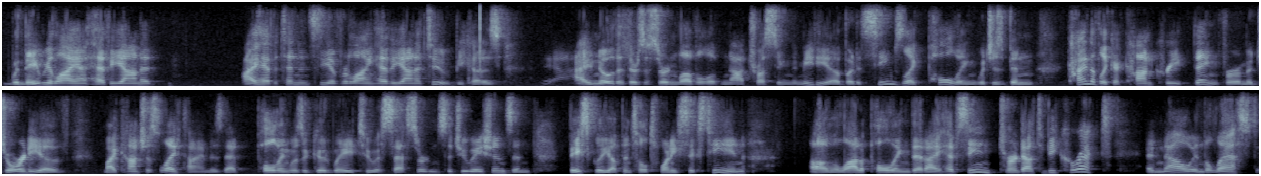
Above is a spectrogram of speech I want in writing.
when they rely on heavy on it, I have a tendency of relying heavy on it too because I know that there's a certain level of not trusting the media, but it seems like polling, which has been kind of like a concrete thing for a majority of my conscious lifetime, is that polling was a good way to assess certain situations. And basically, up until 2016, um, a lot of polling that I have seen turned out to be correct. And now, in the last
